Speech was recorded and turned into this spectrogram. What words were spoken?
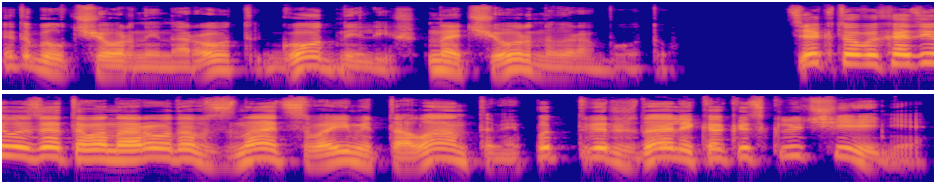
Это был черный народ, годный лишь на черную работу. Те, кто выходил из этого народа в знать своими талантами, подтверждали как исключение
